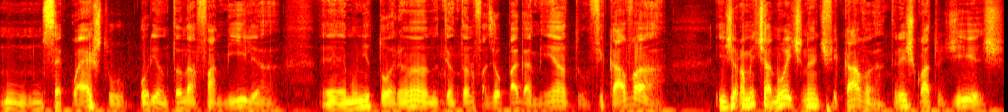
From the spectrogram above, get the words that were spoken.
num, num sequestro, orientando a família, é, monitorando, tentando fazer o pagamento. Ficava. E geralmente à noite, né? A gente ficava três, quatro dias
